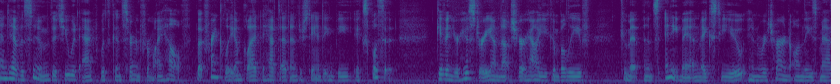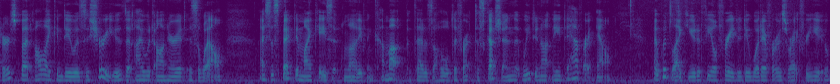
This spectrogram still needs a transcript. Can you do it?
and have assumed that you would act with concern for my health. But frankly, I'm glad to have that understanding be explicit. Given your history, I'm not sure how you can believe commitments any man makes to you in return on these matters, but all I can do is assure you that I would honor it as well. I suspect in my case it will not even come up, but that is a whole different discussion that we do not need to have right now. I would like you to feel free to do whatever is right for you.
